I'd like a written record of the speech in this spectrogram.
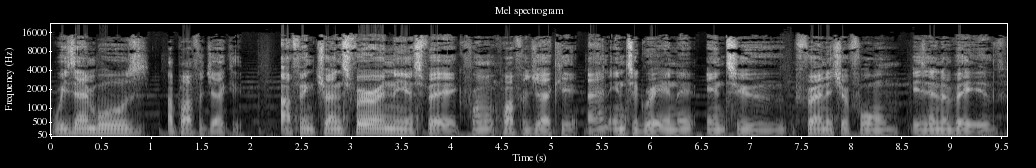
resembles a puffer jacket. I think transferring the aesthetic from a puffer jacket and integrating it into furniture form is innovative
